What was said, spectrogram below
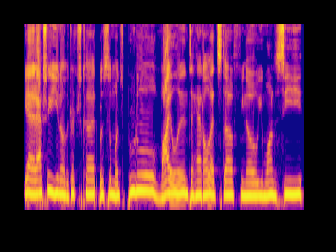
Yeah, it actually, you know, the director's cut was so much brutal, violent. It had all that stuff, you know, you want to see.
